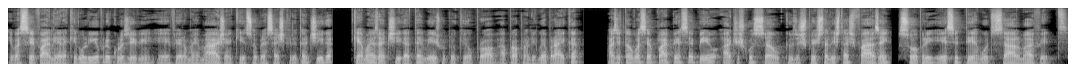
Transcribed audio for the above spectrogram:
E você vai ler aqui no livro, inclusive é, ver uma imagem aqui sobre essa escrita antiga, que é mais antiga até mesmo do que a própria língua hebraica. Mas então você vai perceber a discussão que os especialistas fazem sobre esse termo Tsalmavit.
